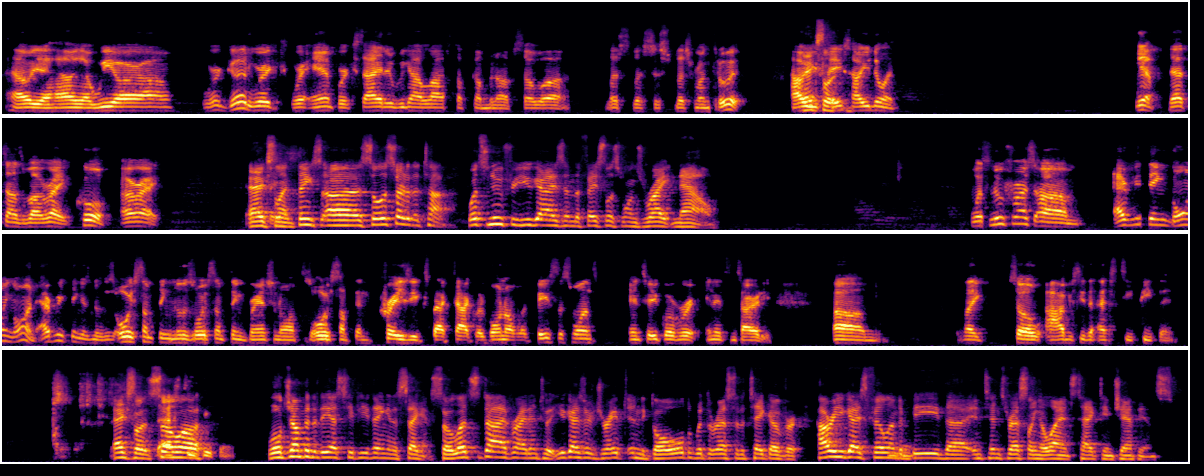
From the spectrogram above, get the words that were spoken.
Hell yeah, hell yeah. We are uh, we're good. We're we're amped. We're excited. We got a lot of stuff coming up. So uh, let's let's just let's run through it. How are Excellent. you, Face? How you doing? Yeah, that sounds about right. Cool. All right. Excellent. Thanks. Thanks. Uh, so let's start at the top. What's new for you guys and the faceless ones right now? What's new for us? Um, everything going on. Everything is new. There's always something new. There's always something branching off. There's always something crazy, spectacular going on with faceless ones and takeover in its entirety. Um, like so, obviously the STP thing. Excellent. The so uh, we'll jump into the STP thing in a second. So let's dive right into it. You guys are draped into gold with the rest of the takeover. How are you guys feeling mm-hmm. to be the Intense Wrestling Alliance Tag Team Champions?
